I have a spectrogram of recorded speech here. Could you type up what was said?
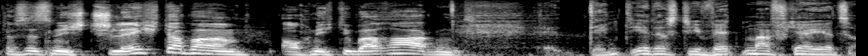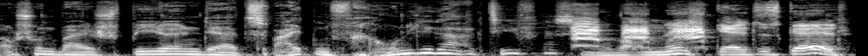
Das ist nicht schlecht, aber auch nicht überragend. Denkt ihr, dass die Wettmafia jetzt auch schon bei Spielen der zweiten Frauenliga aktiv ist? Warum nicht? Geld ist Geld.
